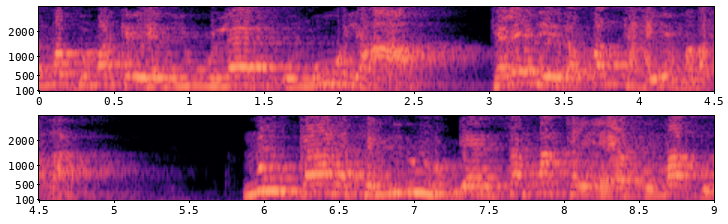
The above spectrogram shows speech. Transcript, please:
ummaddu markay ahayd liwulaati umuurihaa taladeeda dadka haye madaxda. Munqaanatan mid u markay ahayd ummaddu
